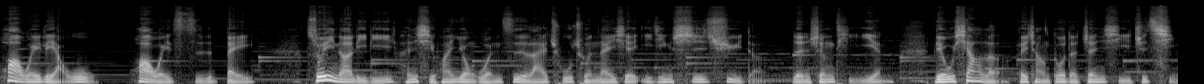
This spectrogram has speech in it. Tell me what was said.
化为了悟，化为慈悲。”所以呢，李黎很喜欢用文字来储存那一些已经失去的人生体验，留下了非常多的珍惜之情。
